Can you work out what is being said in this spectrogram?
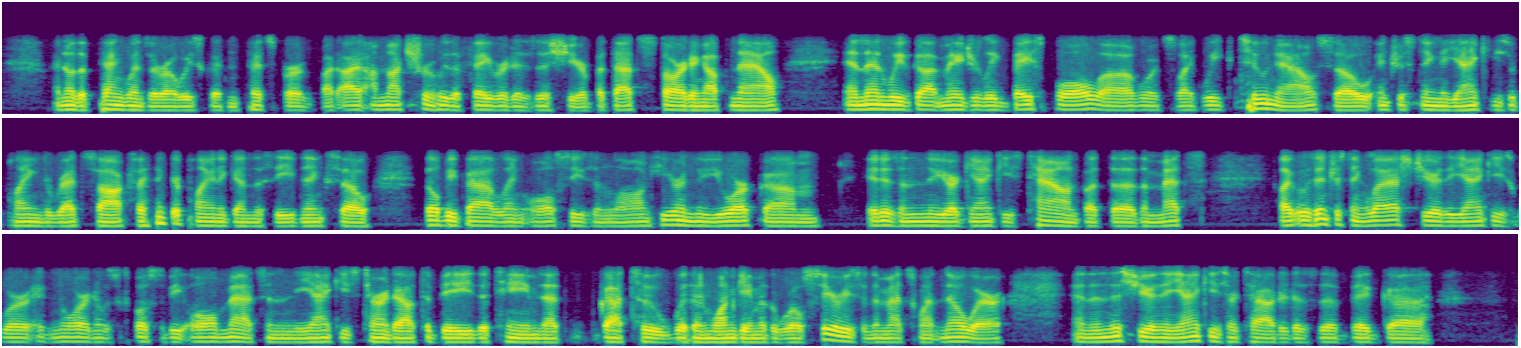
I know the Penguins are always good in Pittsburgh, but I, I'm not sure who the favorite is this year. But that's starting up now. And then we've got Major League Baseball, uh, where it's like week two now. So interesting. The Yankees are playing the Red Sox. I think they're playing again this evening. So they'll be battling all season long. Here in New York, um, it is a New York Yankees town, but the the Mets like it was interesting last year the Yankees were ignored and it was supposed to be all Mets and the Yankees turned out to be the team that got to within one game of the World Series and the Mets went nowhere. And then this year the Yankees are touted as the big uh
